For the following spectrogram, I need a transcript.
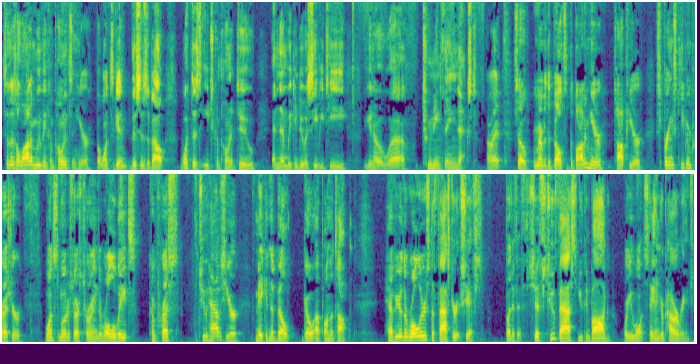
So there's a lot of moving components in here, but once again, this is about what does each component do, and then we can do a CVT, you know, uh, tuning thing next. All right. So remember the belt's at the bottom here, top here, springs keeping pressure. Once the motor starts turning, the roller weights compress the two halves here, making the belt go up on the top. Heavier the rollers, the faster it shifts. But if it shifts too fast, you can bog or you won't stay in your power range.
